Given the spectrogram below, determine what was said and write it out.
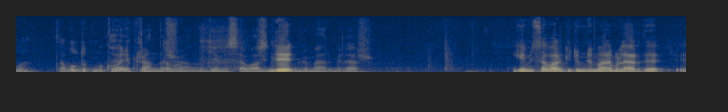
mı? Ha, bulduk mu? Koyduk mu? ekranda şu Tamam. anda. Gemi savar Şimdi- güdümlü mermiler. Gemisavar güdümlü mermilerde e,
